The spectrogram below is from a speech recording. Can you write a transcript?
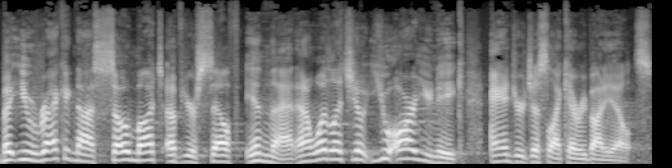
but you recognize so much of yourself in that. And I want to let you know you are unique and you're just like everybody else.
